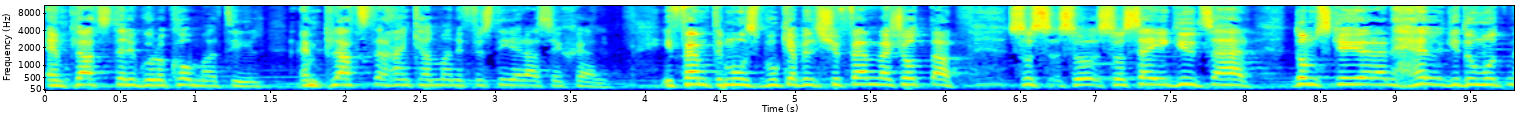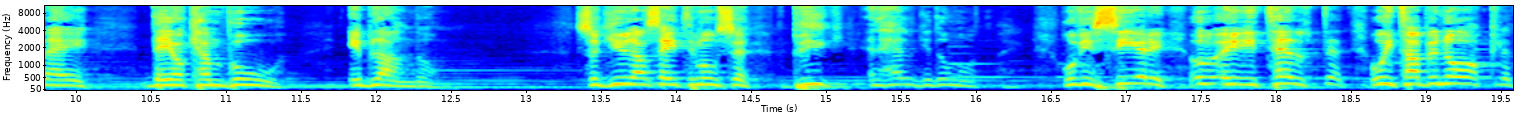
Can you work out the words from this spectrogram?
en plats där det går att komma till. En plats där han kan manifestera sig själv. I femte Mosebok kapitel 25, vers 8 så, så, så säger Gud så här. De ska göra en helgedom mot mig där jag kan bo ibland dem. Så Gud han säger till Mose, bygg en helgedom åt mig. Och vi ser i, i tältet och i tabernaklet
